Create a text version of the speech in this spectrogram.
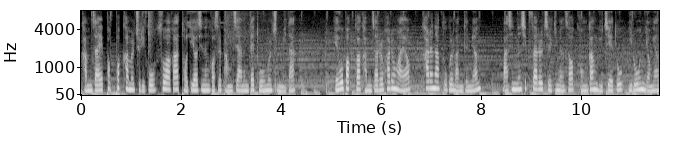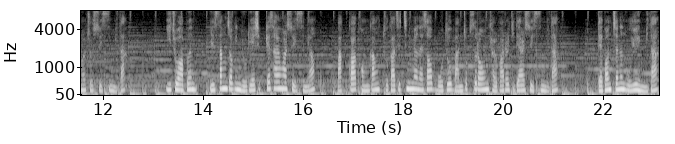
감자의 퍽퍽함을 줄이고 소화가 더디어지는 것을 방지하는 데 도움을 줍니다. 애호박과 감자를 활용하여 카레나 국을 만들면 맛있는 식사를 즐기면서 건강 유지에도 이로운 영향을 줄 수 있습니다. 이 조합은 일상적인 요리에 쉽게 사용할 수 있으며 맛과 건강 두 가지 측면에서 모두 만족스러운 결과를 기대할 수 있습니다. 네 번째는 우유입니다.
